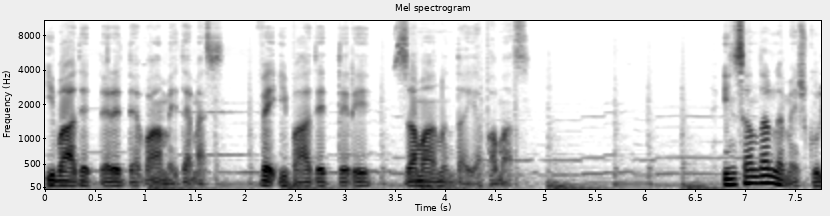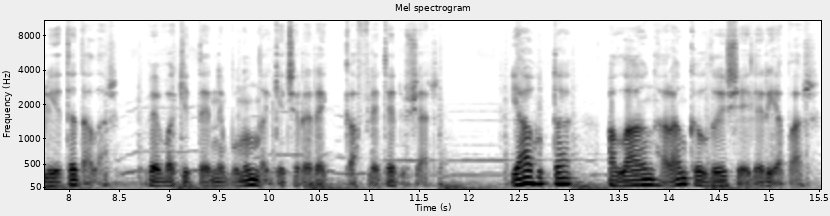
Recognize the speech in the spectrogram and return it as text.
ibadetlere devam edemez ve ibadetleri zamanında yapamaz. İnsanlarla meşguliyete dalar ve vakitlerini bununla geçirerek gaflete düşer. Yahut da Allah'ın haram kıldığı şeyleri yapar,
